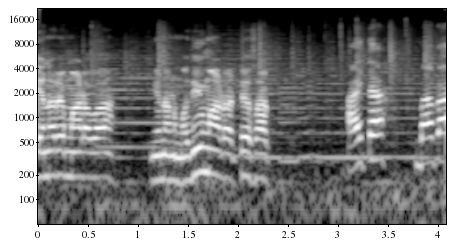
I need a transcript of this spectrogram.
ಏನಾರೇ ಮಾಡವಾ ನೀ ನನ್ನ ಮದುವೆ ಮಾಡ ಅಟ್ಟೆ ಸಾಕು. ಆಯ್ತಾ? ಬಾಬಾ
